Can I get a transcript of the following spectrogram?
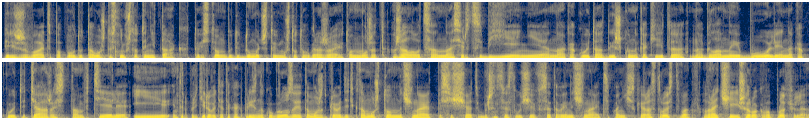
переживать по поводу того, что с ним что-то не так. То есть он будет думать, что ему что-то угрожает. Он может жаловаться на сердцебиение, на какую-то одышку, на какие-то на головные боли, на какую-то тяжесть там в теле и интерпретировать это как признак угрозы. Это может приводить к тому, что он начинает посещать, в большинстве случаев с этого и начинается паническое расстройство, врачей широкого профиля,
